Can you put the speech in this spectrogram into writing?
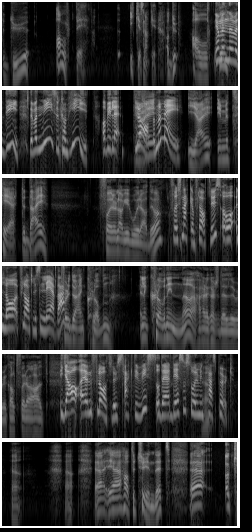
du alltid ikke snakker. At du alltid Ja, men det var de. Det var ni som kom hit og ville prate Jeg- med meg Jeg inviterte deg for å lage god radio for å snakke om flatlus og la flatlusen leve. fordi du er en klovn. Eller en klovninne, da, er det kanskje det du blir kalt for å ha et er en flatlusaktivist, og det er det som står i min passport. Ja. Ja. Jeg, jeg hater trynet ditt. Eh, ok,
